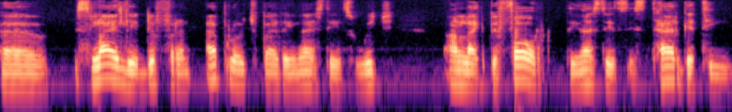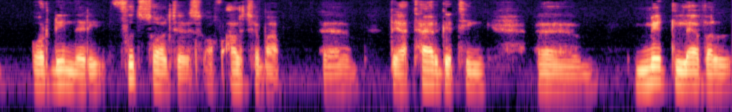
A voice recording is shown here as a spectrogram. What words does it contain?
a slightly different approach by the United States, which, unlike before, the United States is targeting ordinary foot soldiers of Al Shabaab uh, they are targeting um, mid-level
